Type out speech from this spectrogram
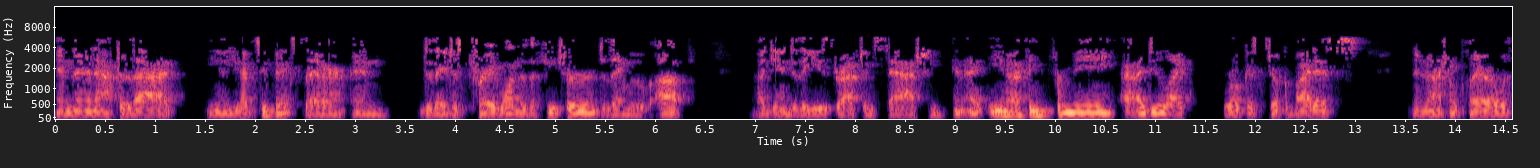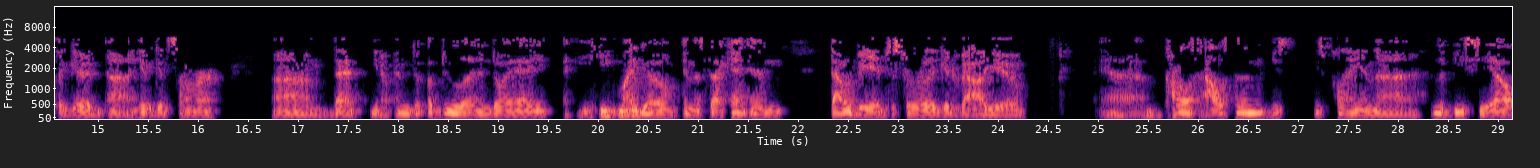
and then after that, you know, you have two picks there, and do they just trade one to the future? Do they move up? Again, do they use draft and stash? And, and I, you know, I think for me, I do like Rokas Jokubaitis, international player with a good, uh, he had a good summer. Um, that you know, and Abdoulaye Ndoye, he might go in the second, and that would be just a really good value. Um, Carlos Alocén, he's He's playing in the in the BCL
